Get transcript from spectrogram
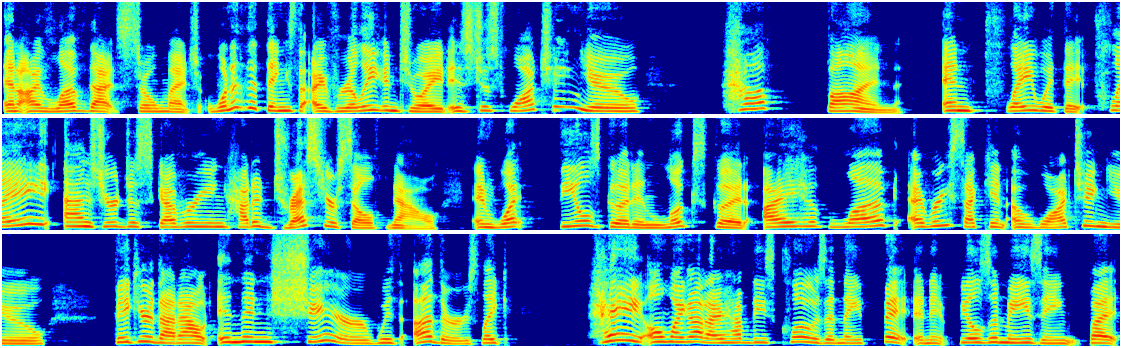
And I love that so much. One of the things that I've really enjoyed is just watching you have fun and play with it. Play as you're discovering how to dress yourself now and what feels good and looks good. I have loved every second of watching you figure that out and then share with others like, hey, oh my God, I have these clothes and they fit and it feels amazing. But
